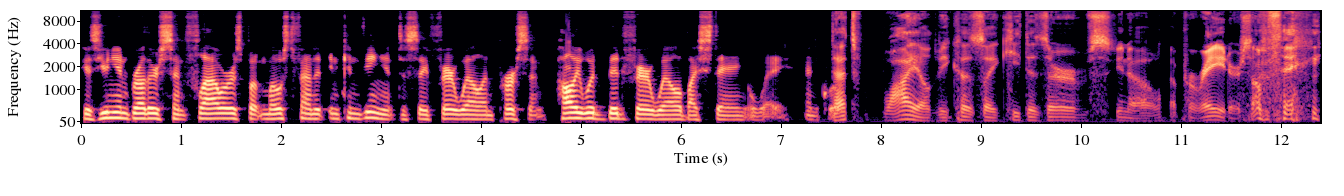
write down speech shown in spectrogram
His union brothers sent flowers, but most found it inconvenient to say farewell in person. Hollywood bid farewell by staying away. End quote. That's wild because like he deserves, you know, a parade or something,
